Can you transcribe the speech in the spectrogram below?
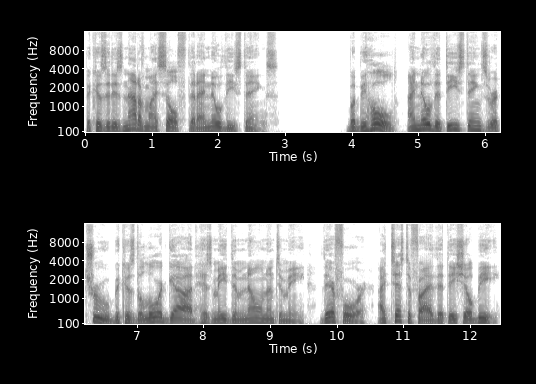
because it is not of myself that I know these things. But behold, I know that these things are true because the Lord God has made them known unto me, therefore I testify that they shall be.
